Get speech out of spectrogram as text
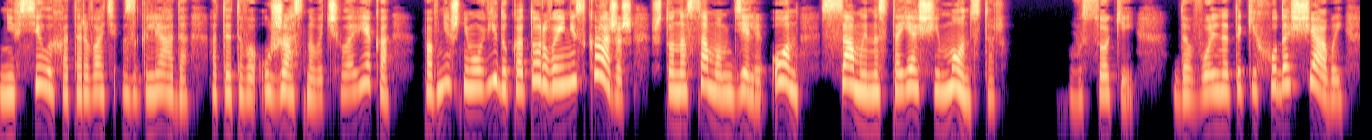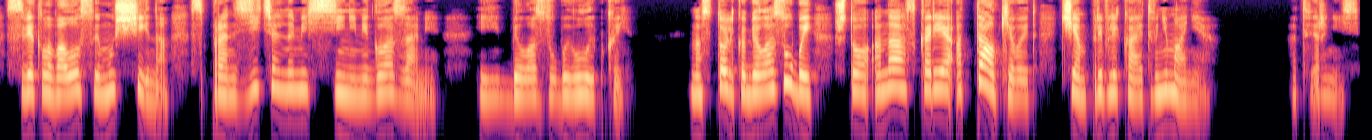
Не в силах оторвать взгляда от этого ужасного человека, по внешнему виду которого и не скажешь, что на самом деле он самый настоящий монстр. Высокий, довольно-таки худощавый, светловолосый мужчина с пронзительными синими глазами и белозубой улыбкой. Настолько белозубой, что она скорее отталкивает, чем привлекает внимание. Отвернись,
